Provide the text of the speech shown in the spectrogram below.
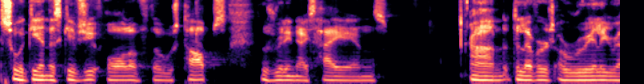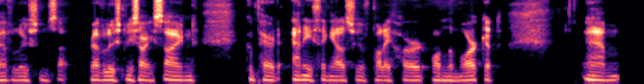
So again, this gives you all of those tops, those really nice high ends, and delivers a really revolution, revolutionary sorry, sound compared to anything else you've probably heard on the market. Um,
